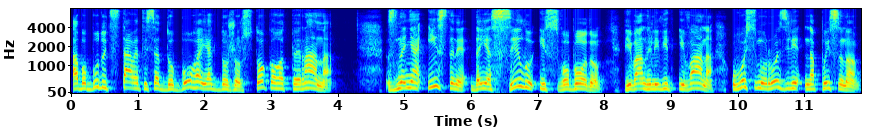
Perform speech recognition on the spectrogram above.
або будуть ставитися до Бога як до жорстокого тирана. Знання істини дає силу і свободу. В Євангелії від Івана у восьмому розділі написано.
